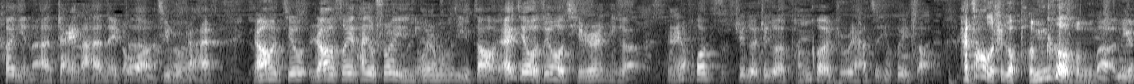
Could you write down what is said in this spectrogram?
科技男宅男那种啊，技术宅。然后就然后所以他就说了一句：“你为什么不自己造？”哎，结果最后其实那个人家活这个这个朋克蜘蛛侠自己会造，还造的是个朋克风的，你看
